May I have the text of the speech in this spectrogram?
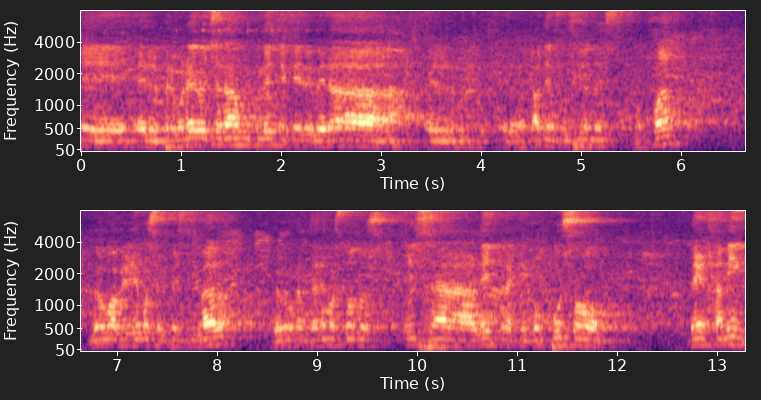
eh, el pregonero echará un colete que beberá el, el alcalde en funciones, don Juan. Luego abriremos el festival Luego cantaremos todos esa letra que compuso Benjamín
